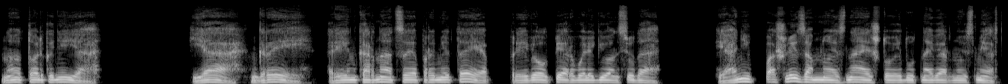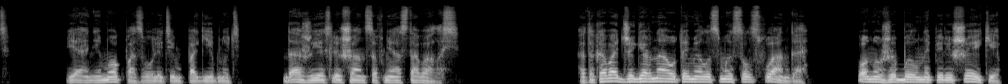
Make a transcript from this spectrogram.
но только не я. Я, Грей, реинкарнация Прометея, привел первый легион сюда, и они пошли за мной, зная, что идут на верную смерть. Я не мог позволить им погибнуть, даже если шансов не оставалось. Атаковать Джаггернаут имело смысл с фланга. Он уже был на перешейке,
